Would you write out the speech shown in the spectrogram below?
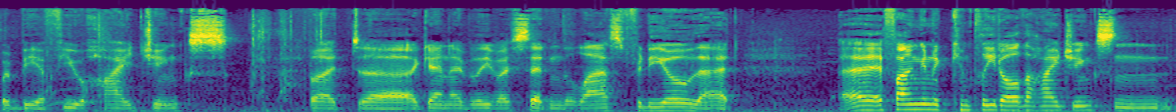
would be a few hijinks. But uh, again, I believe I said in the last video that uh, if I'm going to complete all the hijinks, and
